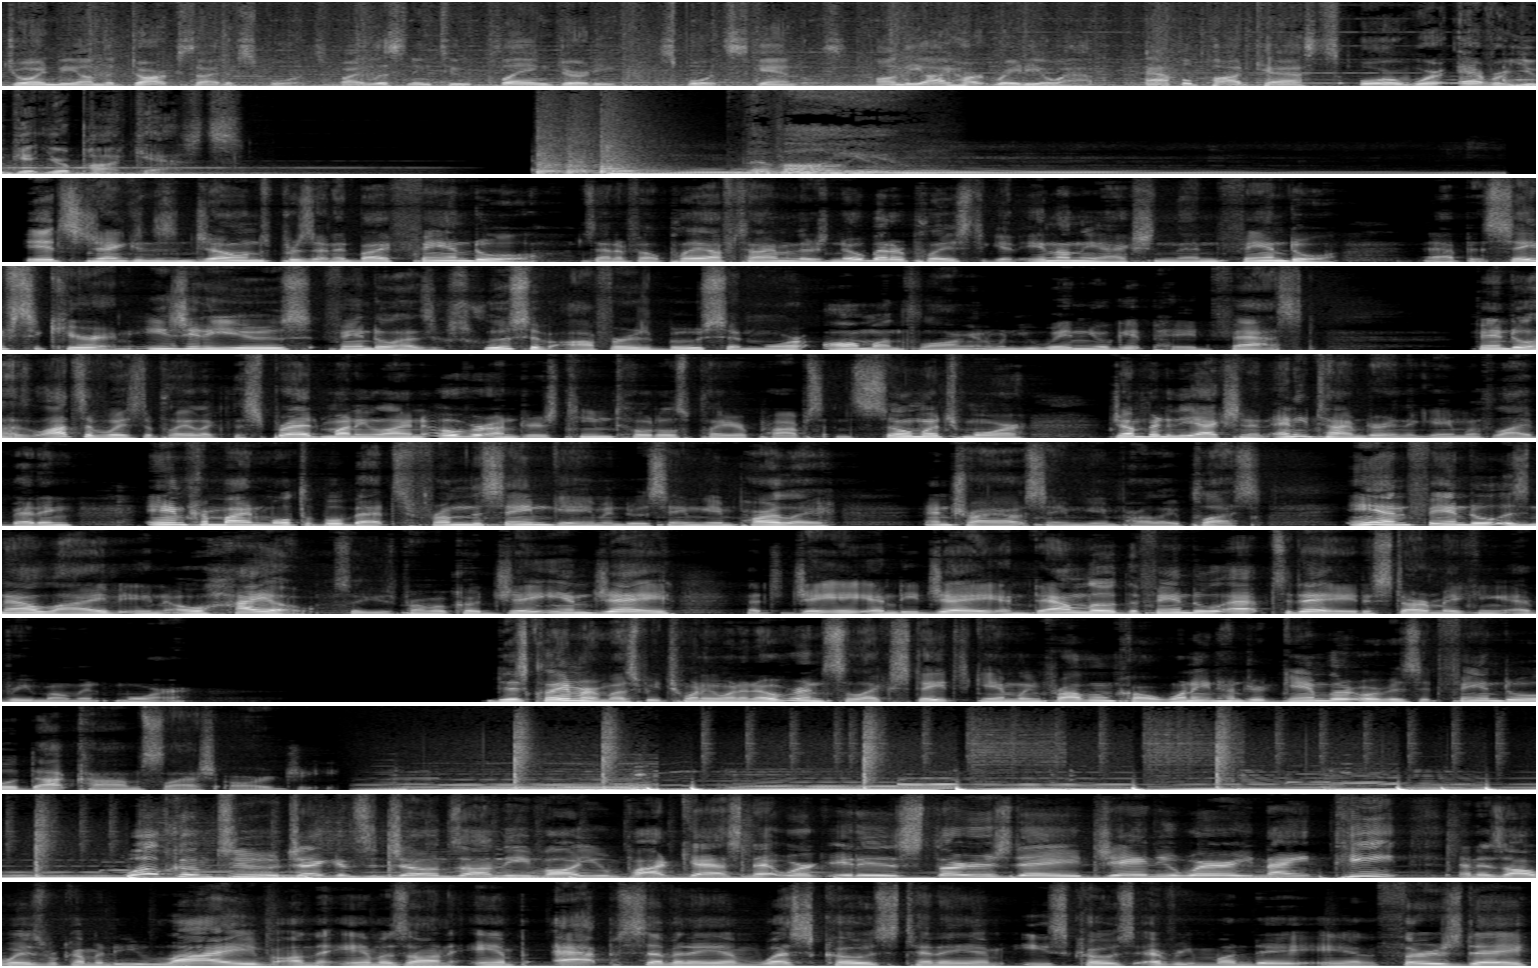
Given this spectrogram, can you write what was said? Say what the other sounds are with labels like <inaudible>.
Join me on the dark side of sports by listening to Playing Dirty Sports Scandals on the iHeartRadio app, Apple Podcasts, or wherever you get your podcasts. The volume. It's Jenkins and Jonez presented by FanDuel. It's NFL playoff time, and there's no better place to get in on the action than FanDuel. The app is safe, secure, and easy to use. FanDuel has exclusive offers, boosts, and more all month long, and when you win, you'll get paid fast. FanDuel has lots of ways to play, like the spread, money line, over unders, team totals, player props, and so much more. Jump into the action at any time during the game with live betting and combine multiple bets from the same game into a same game parlay and try out Same Game Parlay Plus. And FanDuel is now live in Ohio. So use promo code JNJ, that's J A N D J, and download the FanDuel app today to start making every moment more. Disclaimer must be 21 and over and select states gambling problem. Call 1-800-GAMBLER or visit fanduel.com slash RG. Welcome to Jenkins and Jonez on the Volume Podcast Network. It is Thursday, January 19th. And as always, we're coming to you live on the Amazon AMP app, 7 a.m. West Coast, 10 a.m. East Coast every Monday and Thursday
